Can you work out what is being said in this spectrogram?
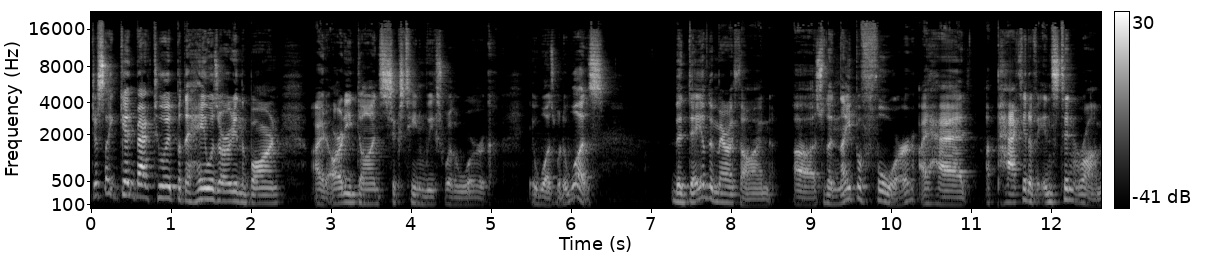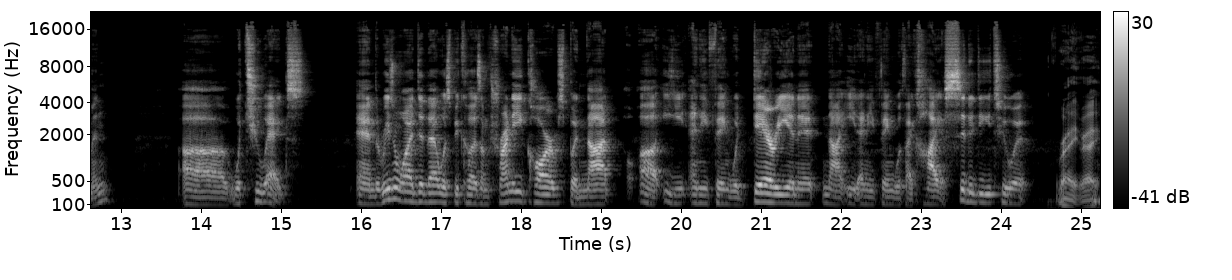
just like getting back to it. But the hay was already in the barn. I had already done sixteen weeks worth of work. It was what it was. The day of the marathon, uh, so the night before, I had a packet of instant ramen uh, with two eggs. And the reason why I did that was because I'm trying to eat carbs, but not uh, eat anything with dairy in it, not eat anything with like high acidity to it. right, right.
